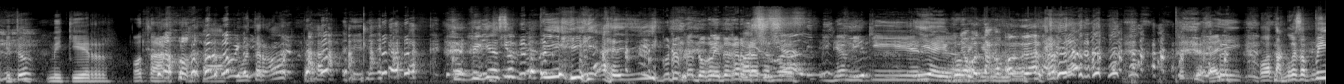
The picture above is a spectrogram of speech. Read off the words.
itu mikir Otak. muter otak. Kupingnya sepi anjing. Gue udah dua kali denger rasanya. Dia mikir. iya ya gua Punya mikir. otak apa enggak? anjing otak gua sepi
